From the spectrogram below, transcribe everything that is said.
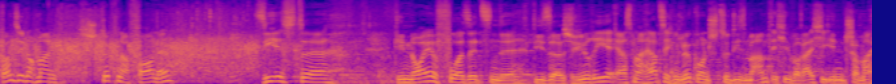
Kommen Sie noch mal ein Stück nach vorne. Sie ist äh, die neue Vorsitzende dieser Jury. Erstmal herzlichen Glückwunsch zu diesem Amt. Ich überreiche Ihnen schon mal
